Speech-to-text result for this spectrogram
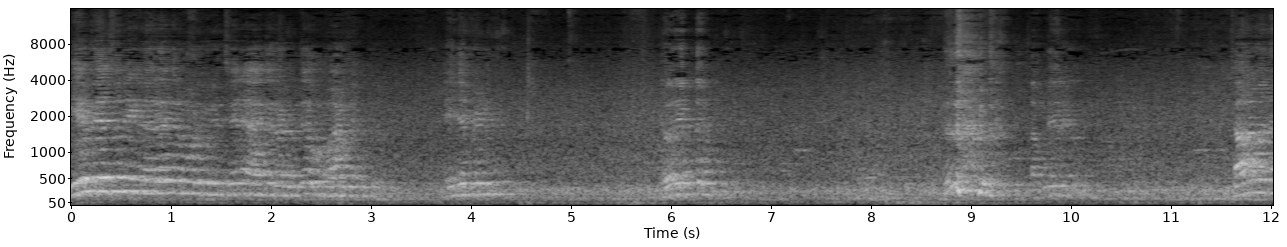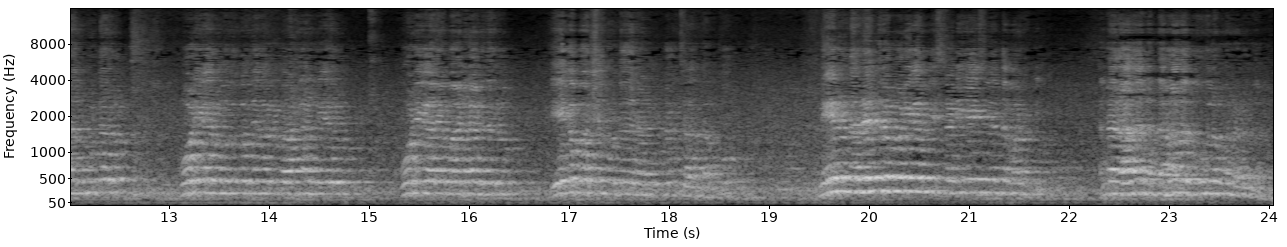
ఏం తెలుసు నీకు నరేంద్ర మోడీ గురించి అని ఆయన అడిగితే ఒక మాట చెప్తాడు. ఏం చెప్పండి? ఎవరు చెప్తారు తప్పలేదు. చాలా మంది అనుకుంటారు మోడీ గారు ముందుకు ఎవరికి మాట్లాడలేరు మోడీ గారే మాట్లాడతారు? ఏకపక్షం ఉంటుంది అని అనుకుంటారు చాలా తప్పు. నేను నరేంద్ర మోడీ గారికి స్టడీ చేసినంత మట్టి అన్న రాదన్న తర్వాత గూగుల్ అని అడుగుతాను.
